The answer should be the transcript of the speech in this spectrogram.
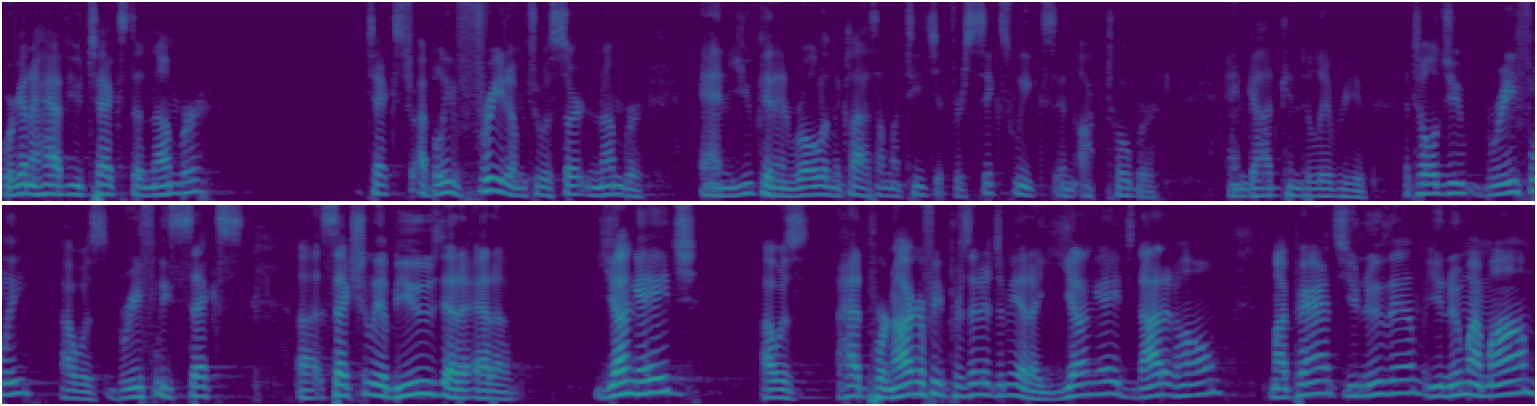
We're going to have you text a number, text, I believe, freedom to a certain number, and you can enroll in the class. I'm going to teach it for six weeks in October and God can deliver you. I told you briefly, I was briefly sex, uh, sexually abused at a, at a young age. I was had pornography presented to me at a young age, not at home. My parents, you knew them. You knew my mom.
